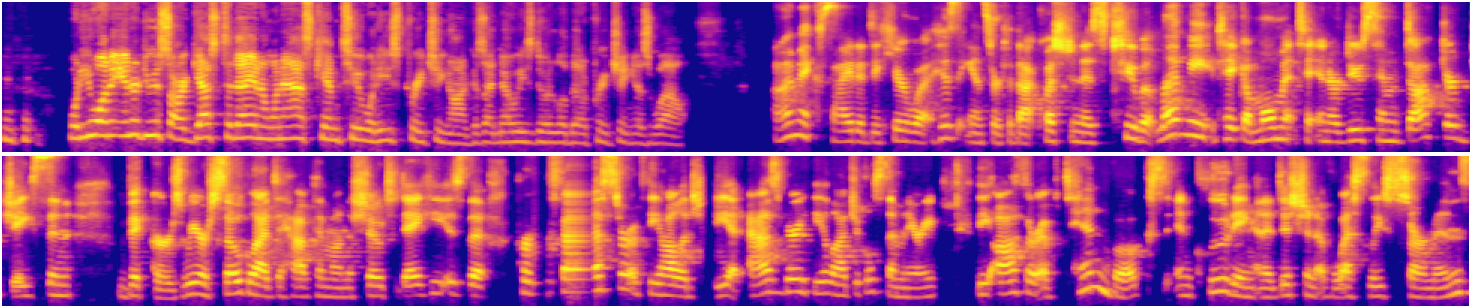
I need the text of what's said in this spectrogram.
What do you want to introduce our guest today? And I want to ask him too what he's preaching on because I know he's doing a little bit of preaching as well. I'm excited to hear what his answer to that question is, too. But let me take a moment to introduce him, Dr. Jason Vickers. We are so glad to have him on the show today. He is the professor of theology at Asbury Theological Seminary, the author of 10 books, including an edition of Wesley's sermons,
